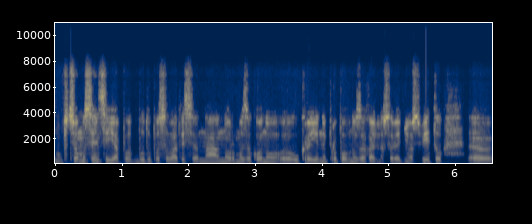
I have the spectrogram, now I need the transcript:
В цьому сенсі я буду посилатися на норми закону е, України про повну загальну середню освіту, е,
